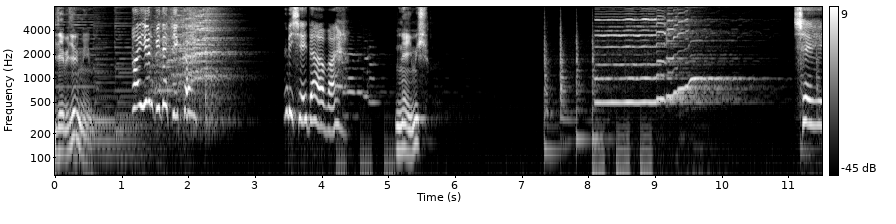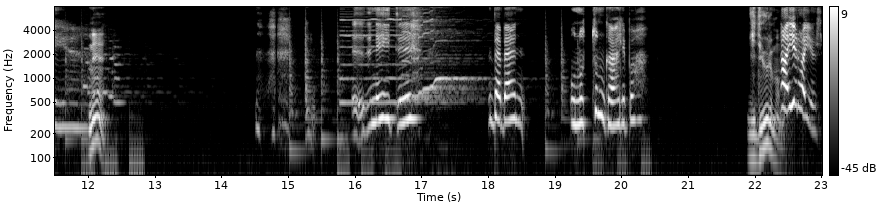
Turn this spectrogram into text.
Gidebilir miyim? Hayır bir dakika. Bir şey daha var. Neymiş? Şey... Ne? e, neydi? Be ben unuttum galiba. Gidiyorum ama. Hayır hayır.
